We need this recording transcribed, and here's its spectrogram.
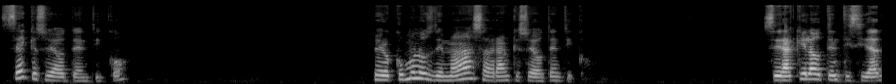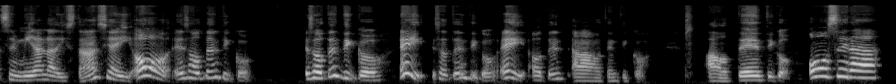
Sé que soy auténtico, pero ¿cómo los demás sabrán que soy auténtico? ¿Será que la autenticidad se mira a la distancia y, oh, es auténtico? Es auténtico. ¡Ey! Es auténtico. ¡Ey! ah, auténtico. Auténtico. ¿O será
